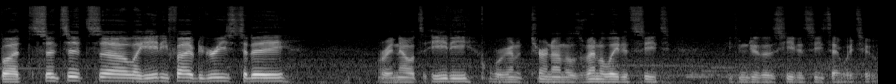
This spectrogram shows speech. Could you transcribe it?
But since it's uh, like 85 degrees today, right now it's 80, we're going to turn on those ventilated seats you can do those heated seats that way too.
